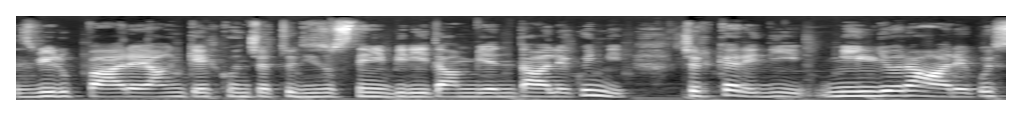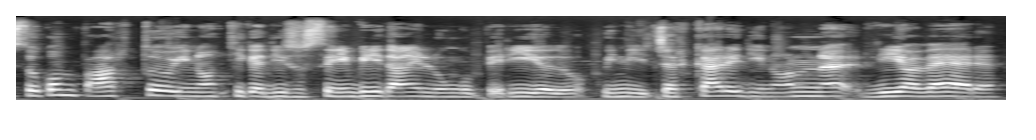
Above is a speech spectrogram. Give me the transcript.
sviluppare anche il concetto di sostenibilità ambientale, quindi cercare di migliorare questo comparto in ottica di sostenibilità nel lungo periodo, quindi cercare di non riavere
